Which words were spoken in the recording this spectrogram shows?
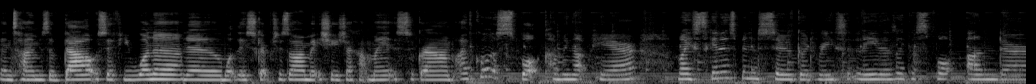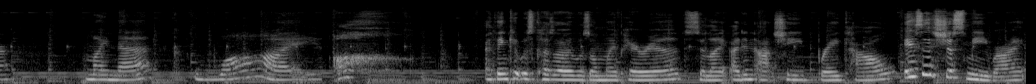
in times of doubt. So if you want to know what those scriptures are make sure you check out my instagram. I've got a spot coming up here. My skin has been so good recently. There's like a spot under my neck. Why? Oh. I think it was because I was on my period, so like I didn't actually break out. Is this just me, right?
